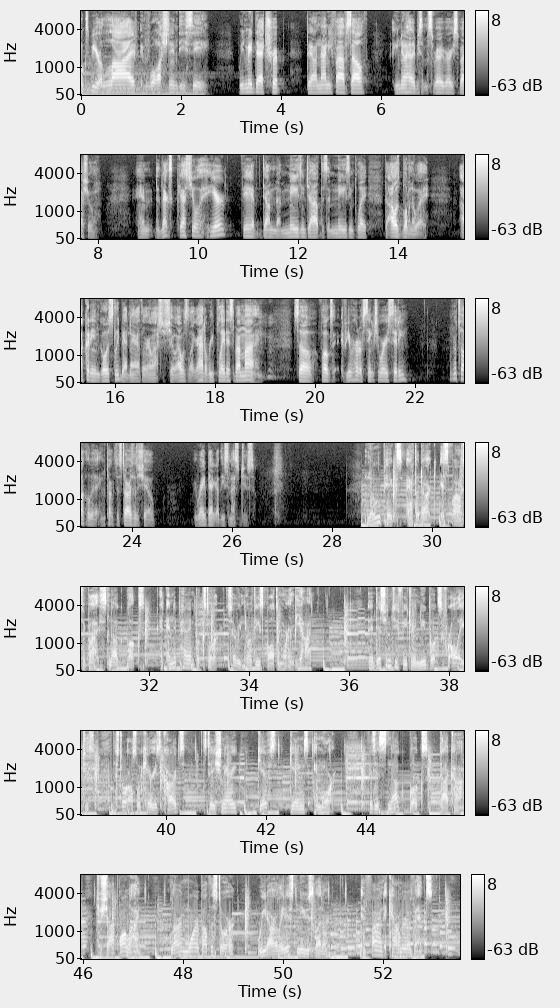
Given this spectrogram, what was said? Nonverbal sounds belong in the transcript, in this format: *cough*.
Folks, we are live in Washington, D.C. We made that trip down 95 South. You know it had to be something very, very special. And the next guest you'll hear, they have done an amazing job, this amazing play that I was blown away. I couldn't even go to sleep at night after I watched the show. I was like, I had to replay this in my mind. *laughs* so, folks, if you've ever heard of Sanctuary City, we're going to talk a little bit. We're going to talk to the stars of the show. Be right back at these messages. No Picks After Dark is sponsored by Snug Books, an independent bookstore serving Northeast Baltimore and beyond. In addition to featuring new books for all ages, the store also carries cards, stationery, gifts, games, and more. Visit snugbooks.com to shop online, learn more about the store, read our latest newsletter, and find a calendar of events,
